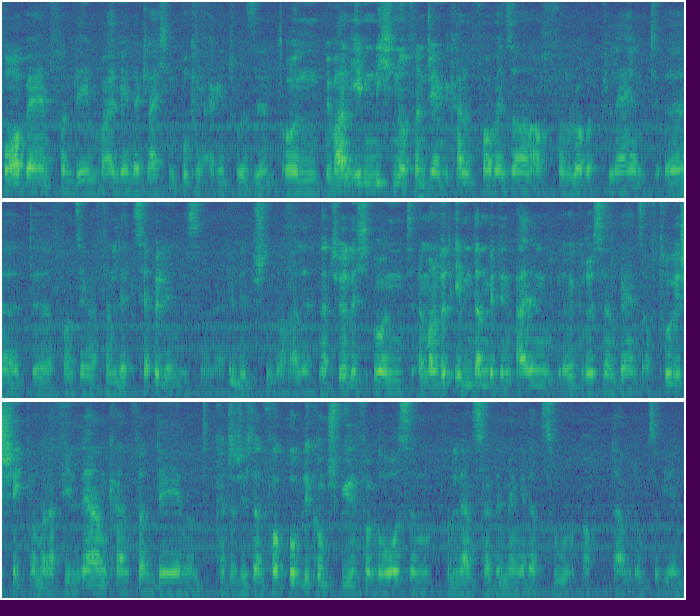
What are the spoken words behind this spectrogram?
Vorband von dem, weil wir in der gleichen Booking-Agentur sind. Und wir waren eben nicht nur von Jamie Cullum Vorband, sondern auch von Robert Plant, äh, der Frontsänger von Led Zeppelin, das äh, kennen ihr bestimmt auch alle. Natürlich. Und äh, man wird eben dann mit den allen äh, größeren Bands auf Tour geschickt, weil man da viel lernen kann von denen und kannst natürlich dann vor Publikum spielen, vor großem und lernst halt eine Menge dazu, auch damit umzugehen.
